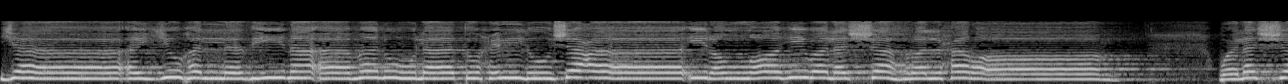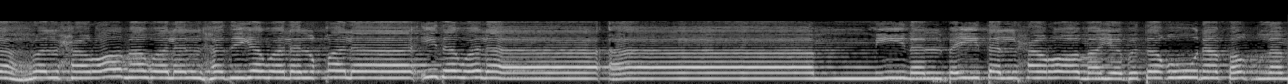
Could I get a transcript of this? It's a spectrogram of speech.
يا أيها الذين اوہل دین امن تو ہلو شروع ہی ولش ہر ہر ولش ہر ہر ملل ہدی یال ادولا مینل پیتل ہرو میبتو نگل م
